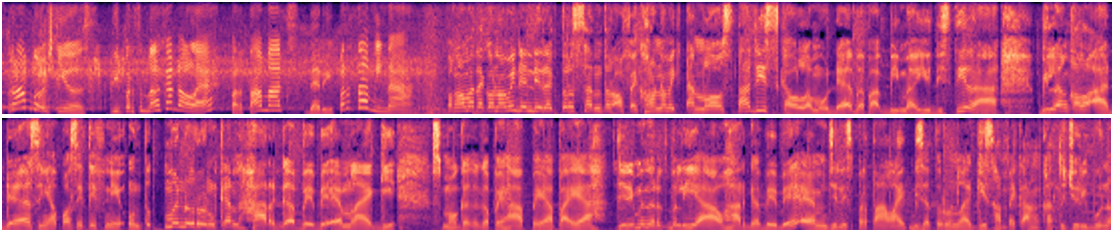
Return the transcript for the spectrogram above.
Prambors News dipersembahkan oleh Pertamax dari Pertamina. Pengamat ekonomi dan Direktur Center of Economic and Law Studies Kaula Muda Bapak Bima Yudhistira bilang kalau ada sinyal positif nih untuk menurunkan harga BBM lagi. Semoga kagak PHP ya Pak ya. Jadi menurut beliau harga BBM jenis Pertalite bisa turun lagi sampai ke angka 7.650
